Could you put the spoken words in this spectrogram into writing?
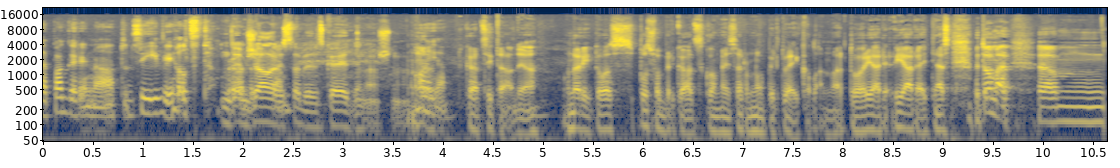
lai pagarinātu dzīvi ilgstu. Diemžēl arī sabiedriskā ēdināšana. No, jā. Kā citādi, jā un arī tos pusfabrikātus, ko mēs varam nopirkt veikalā. Nu, ar to jā, jārēķinās. Bet tomēr, um,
